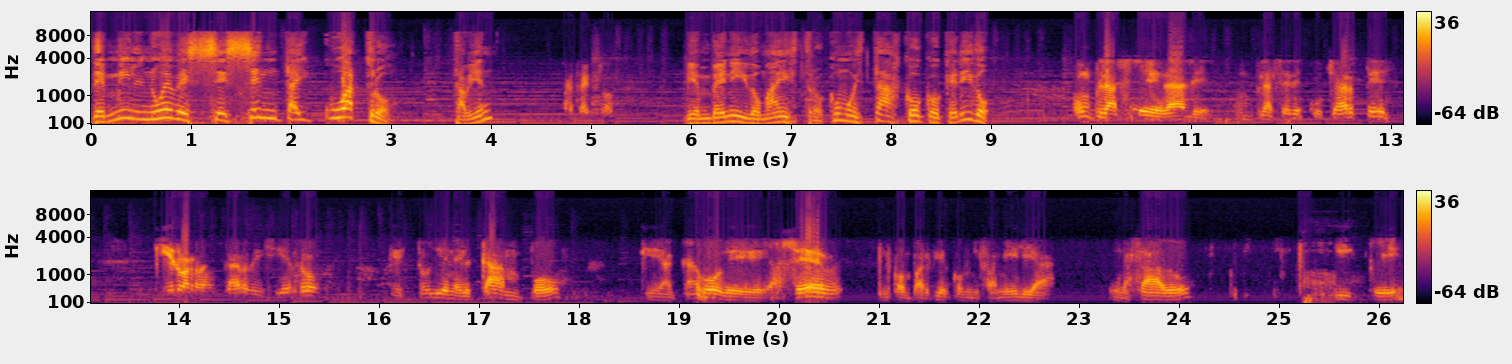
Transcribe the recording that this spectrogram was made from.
de 1964. ¿Está bien? Perfecto. Bienvenido, maestro. ¿Cómo estás, Coco, querido? Un placer, dale. Un placer escucharte. Quiero arrancar diciendo que estoy en el campo, que acabo de hacer y compartir con mi familia un asado y que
